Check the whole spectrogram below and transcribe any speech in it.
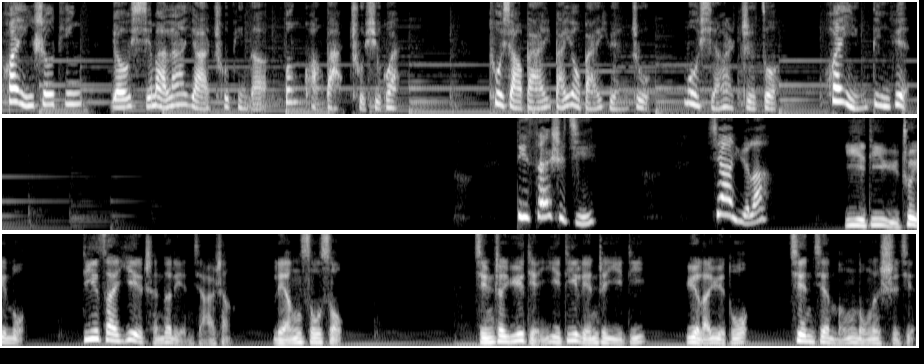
欢迎收听由喜马拉雅出品的《疯狂吧储蓄罐》，兔小白白有白原著，莫贤儿制作。欢迎订阅。第三十集，下雨了。一滴雨坠落，滴在叶晨的脸颊上，凉飕飕。紧着雨点一滴连着一滴，越来越多，渐渐朦胧了世界。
